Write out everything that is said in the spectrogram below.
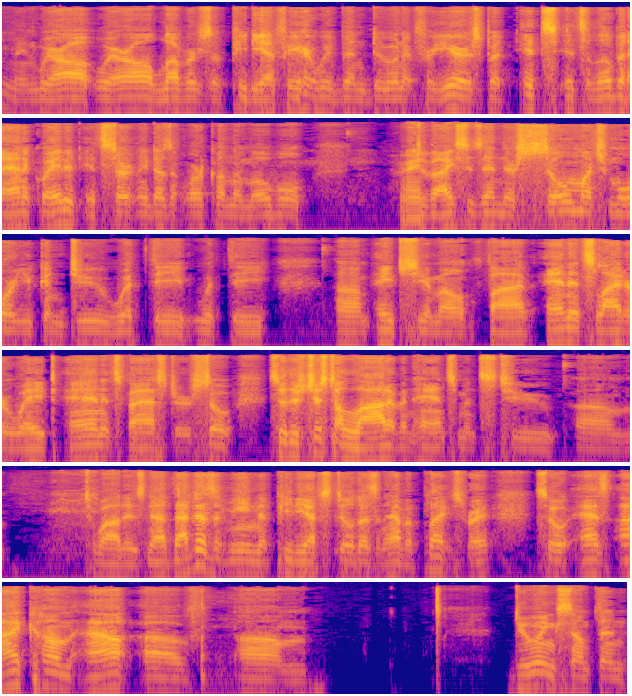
I mean, we're all we're all lovers of PDF here. We've been doing it for years, but it's it's a little bit antiquated. It certainly doesn't work on the mobile right. devices, and there's so much more you can do with the with the um, HTML5, and it's lighter weight, and it's faster. So so there's just a lot of enhancements to um, to what it is. Now that doesn't mean that PDF still doesn't have a place, right? So as I come out of um, doing something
